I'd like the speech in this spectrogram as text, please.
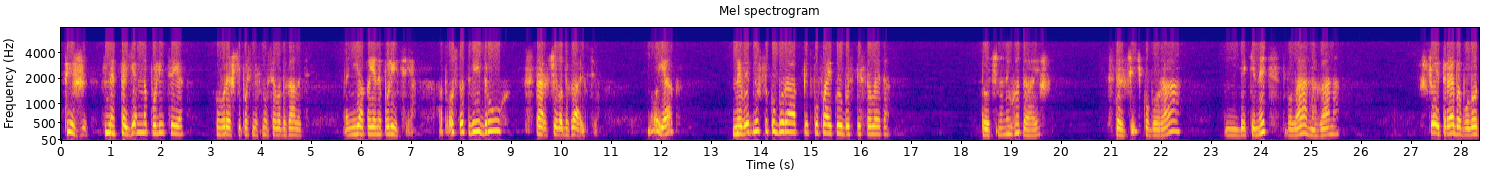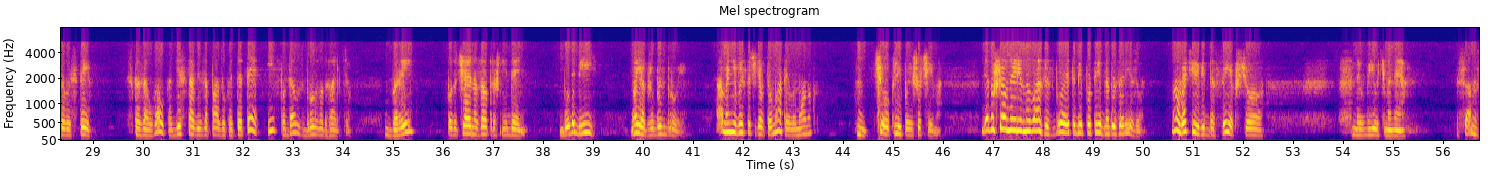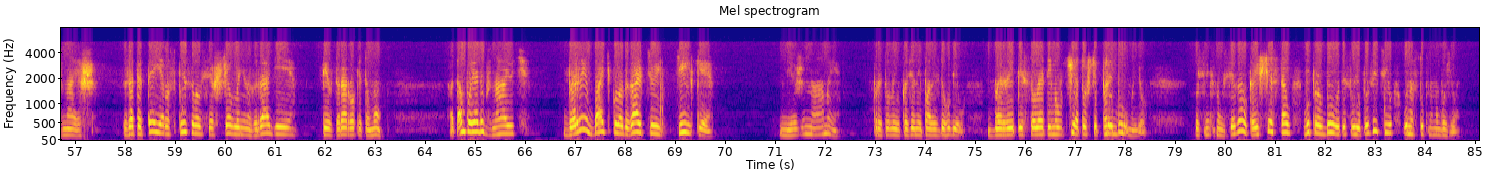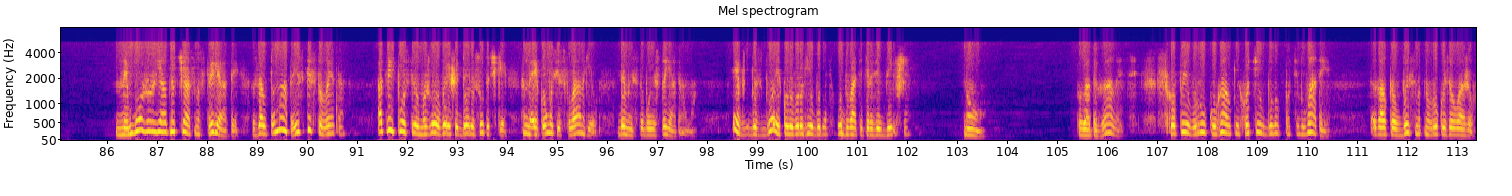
Ти ж не таємна поліція, врешті посміхнувся Ладгалець. Та ніяка я не поліція, а просто твій друг, старчий Ладгальцю. Ну як? Не видно, що кобура під фуфайкою без пістолета? Точно не вгадаєш. Стерчить кобура, де кінець ствола нагана. Що й треба було довести, сказав Галка, дістав із за пазухи ТТ і подав зброю Ладгальцю. Бери, позичай на завтрашній день. Буде бій. Ну як же без зброї? А мені вистачить автомата і лимонок. Хм, Чого кліпаєш очима? Для душевної рівноваги зброя тобі потрібна до зарізу. Ну, ввечері віддаси, якщо не вб'ють мене. Сам знаєш, за ТТ я розписувався ще в Ленінграді півтора роки тому. А там порядок знають. Бери батьку Ладгальцю й тільки. Між нами, притулив казяний палець до губів. Бери пістолет і мовчи, а то ще передумаю. Усміхнувся Галка і ще став виправдовувати свою позицію у наступному бою. Не можу ж я одночасно стріляти з автомата і з пістолета, а твій постріл, можливо, вирішить долю сутички на якомусь із флангів, де ми з тобою стоятимемо. Як же без зброї, коли ворогів буде у двадцять разів більше? Ну, Ладгалець схопив руку Галки, хотів було поцілувати. Галка висмикнув руку і зауважив.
